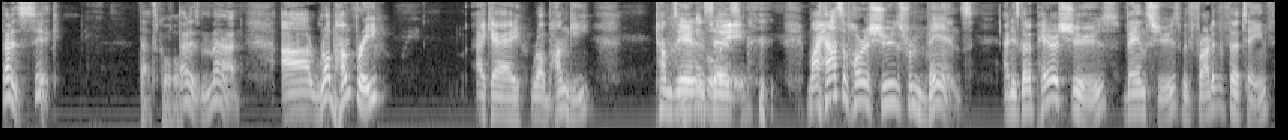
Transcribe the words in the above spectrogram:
That is sick. That's cool. That is mad. Uh, Rob Humphrey, aka Rob Hungy, comes in and says, "My House of Horror shoes from Vans." And he's got a pair of shoes, Vans shoes, with Friday the Thirteenth,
